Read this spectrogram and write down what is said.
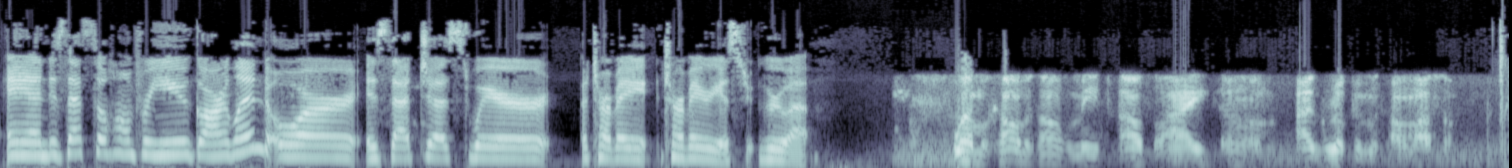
And is that still home for you, Garland, or is that just where Charvarius grew up? Well, McComb is home for me also. I um, I grew up in McComb also.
